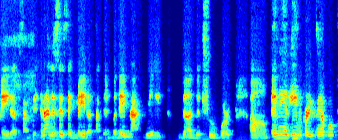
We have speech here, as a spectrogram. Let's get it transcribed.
made up something. And I just say say made up something, but they've not really done the true work. Um, and then even for example,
